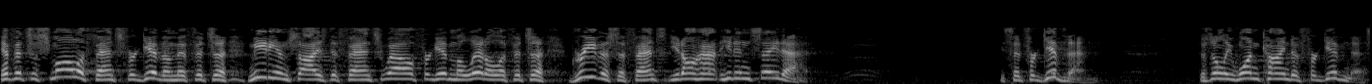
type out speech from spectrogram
If it's a small offense, forgive them. If it's a medium sized offense, well, forgive them a little. If it's a grievous offense, you don't have, he didn't say that. He said, forgive them. There's only one kind of forgiveness.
